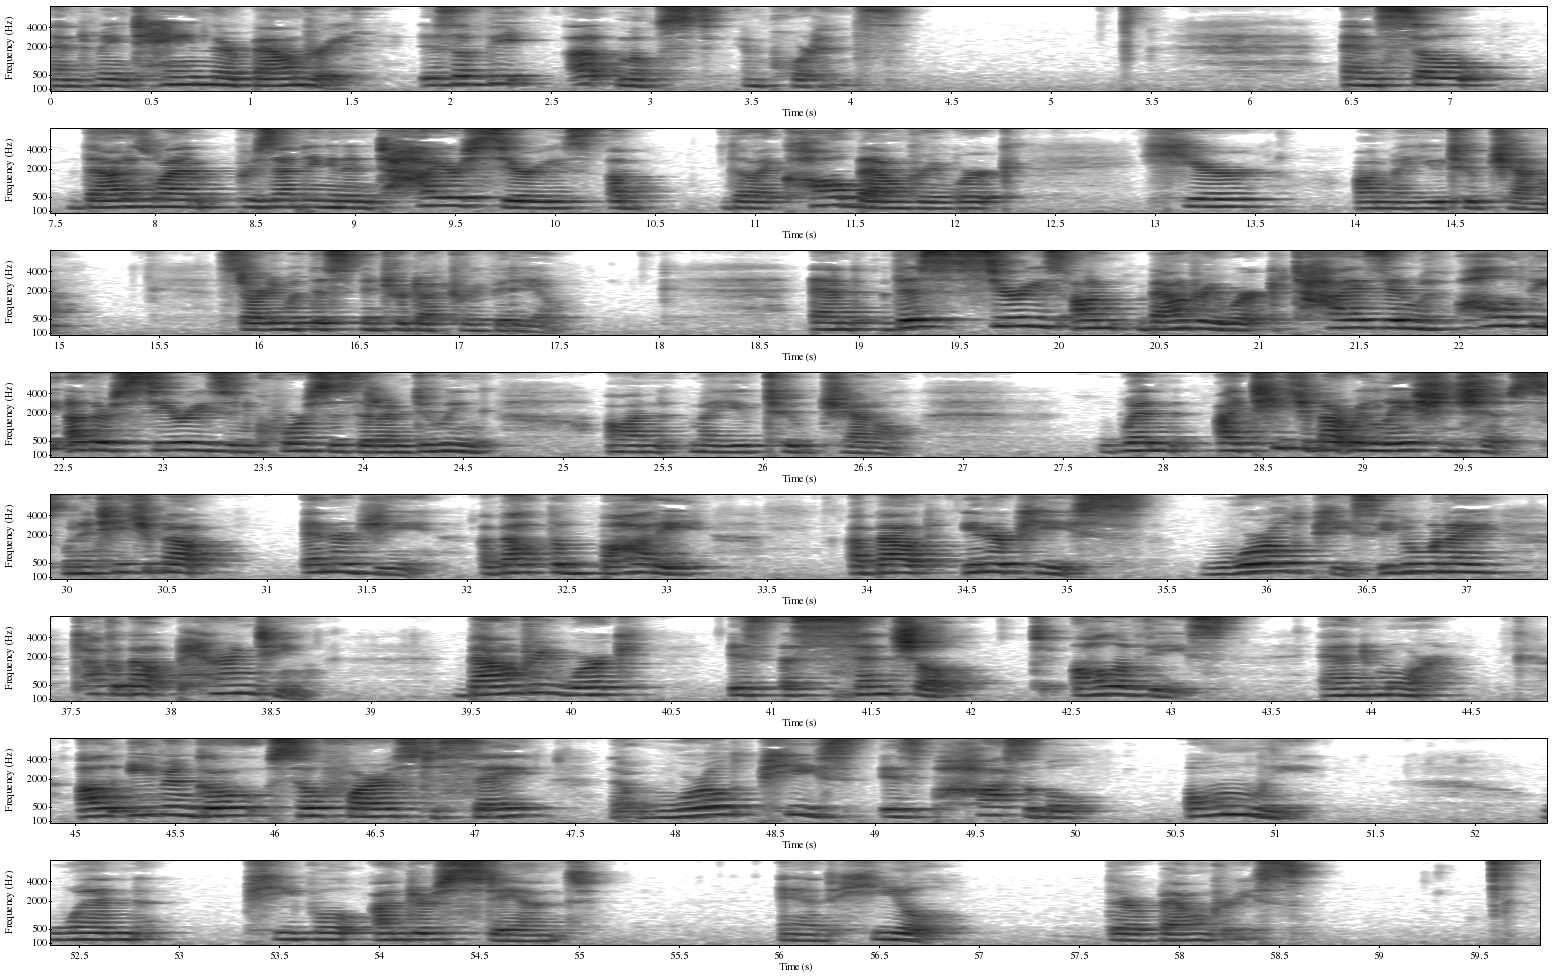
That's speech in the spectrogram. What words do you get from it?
and maintain their boundary is of the utmost importance. And so that is why I'm presenting an entire series of, that I call boundary work here on my YouTube channel, starting with this introductory video. And this series on boundary work ties in with all of the other series and courses that I'm doing on my YouTube channel. When I teach about relationships, when I teach about energy, about the body, about inner peace, world peace, even when I talk about parenting, boundary work is essential to all of these and more. I'll even go so far as to say that world peace is possible only when people understand and heal their boundaries.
